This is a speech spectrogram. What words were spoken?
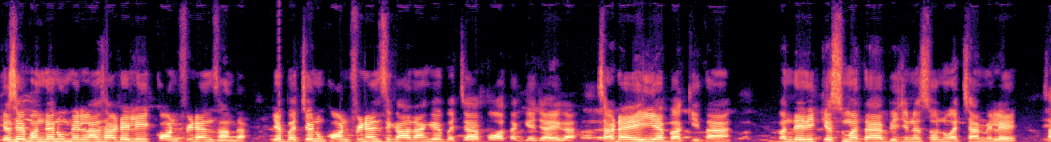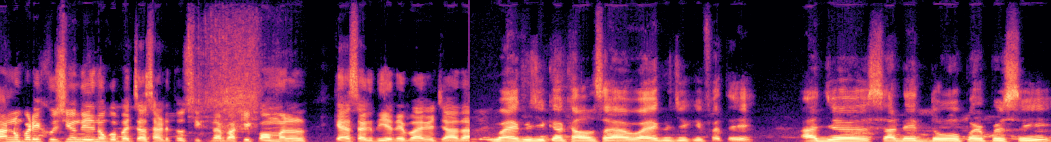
ਕਿਸੇ ਬੰਦੇ ਨੂੰ ਮਿਲਣਾ ਸਾਡੇ ਲਈ ਕੌਨਫੀਡੈਂਸ ਆਂਦਾ ਜੇ ਬੱਚੇ ਨੂੰ ਕੌਨਫੀਡੈਂਸ ਸਿਖਾ ਦਾਂਗੇ, ਬੱਚਾ ਬਹੁਤ ਅੱਗੇ ਜਾਏਗਾ। ਸਾਡਾ ਇਹੀ ਹੈ, ਬਾਕੀ ਤਾਂ ਬੰਦੇ ਦੀ ਕਿਸਮਤ ਹੈ ਬਿਜ਼ਨਸ ਉਹਨੂੰ ਅੱਛਾ ਮਿਲੇ, ਸਾਨੂੰ ਬੜੀ ਖੁਸ਼ੀ ਹੁੰਦੀ ਜਦੋਂ ਕੋਈ ਬੱਚਾ ਸਾਡੇ ਤੋਂ ਸਿੱਖਦਾ। ਬਾਕੀ ਕੋਮਲ ਕਹਿ ਸਕਦੀ ਇਹਦੇ ਬਾਰੇ ਜ਼ਿਆਦਾ। ਵਾਹਿਗੁਰੂ ਜੀ ਕਾ ਖਾਲਸਾ, ਵਾਹਿਗੁਰੂ ਜੀ ਕੀ ਫਤਿਹ। ਅੱਜ ਸਾਡੇ ਦੋ ਪਰਪਸ ਸੀ।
